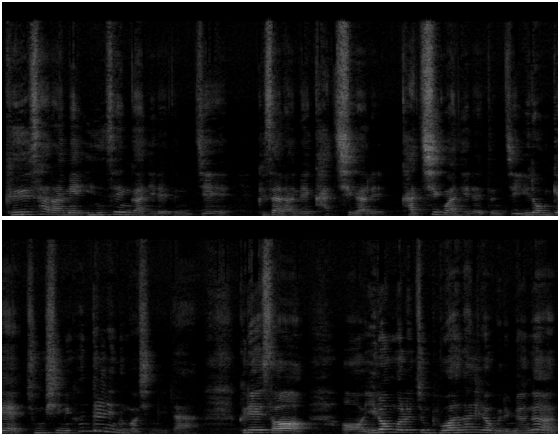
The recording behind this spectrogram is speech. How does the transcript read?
그 사람의 인생관이라든지 그 사람의 가치관, 가치관이라든지 이런 게 중심이 흔들리는 것입니다. 그래서 어, 이런 거를 좀 보완하려고 그러면은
